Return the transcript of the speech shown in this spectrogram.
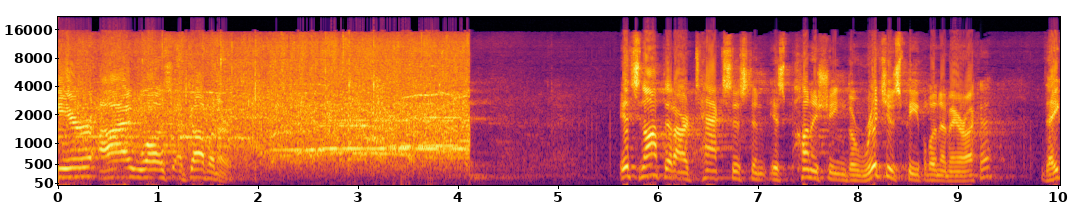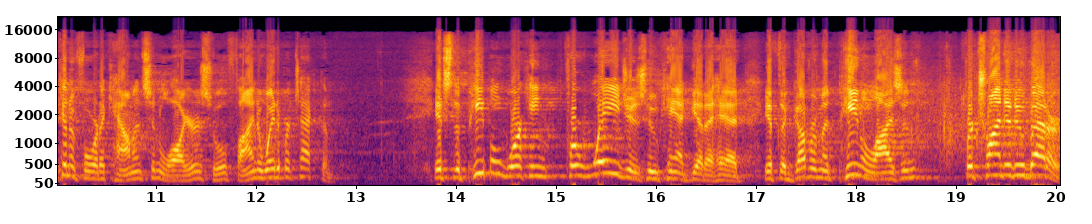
year I was a governor. It's not that our tax system is punishing the richest people in America. They can afford accountants and lawyers who will find a way to protect them. It's the people working for wages who can't get ahead if the government penalizes them for trying to do better.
